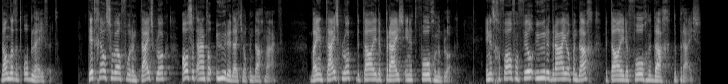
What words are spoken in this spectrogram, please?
dan dat het oplevert. Dit geldt zowel voor een tijdsblok als het aantal uren dat je op een dag maakt. Bij een tijdsblok betaal je de prijs in het volgende blok. In het geval van veel uren draaien op een dag, betaal je de volgende dag de prijs.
